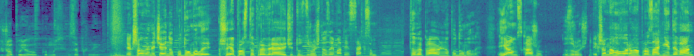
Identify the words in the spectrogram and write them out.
В жопу його комусь запхни. Якщо ви нечайно подумали, що я просто перевіряю, чи тут зручно займатися сексом, то ви правильно подумали. І я вам скажу зручно. Якщо ми говоримо про задній диван,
